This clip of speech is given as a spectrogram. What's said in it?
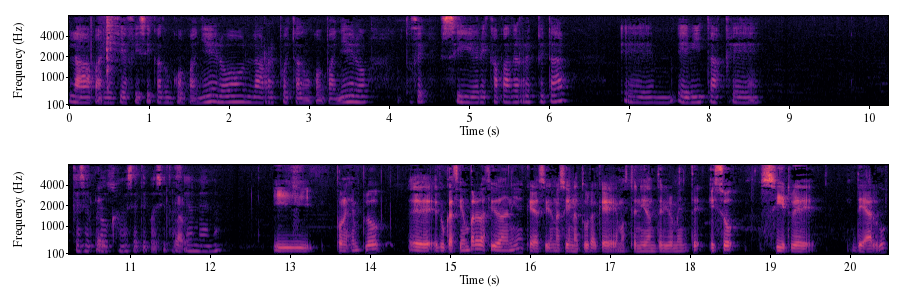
la apariencia física de un compañero, la respuesta de un compañero entonces, si eres capaz de respetar, em, evitas que, que se produzcan ese tipo de situaciones, ¿no? Y, por ejemplo, eh, educación para la ciudadanía, que ha sido una asignatura que hemos tenido anteriormente, ¿eso sirve de algo?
